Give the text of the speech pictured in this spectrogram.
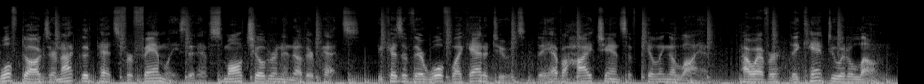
Wolf dogs are not good pets for families that have small children and other pets. Because of their wolf-like attitudes, they have a high chance of killing a lion. However, they can't do it alone,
